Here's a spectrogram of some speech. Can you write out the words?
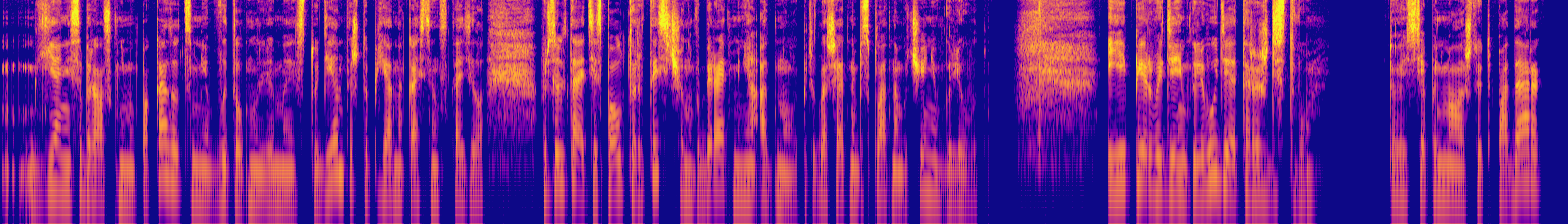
я не собиралась к нему показываться, мне вытолкнули мои студенты, чтобы я на кастинг сходила. В результате из полутора тысяч он выбирает меня одну и приглашает на бесплатное обучение в Голливуд. И первый день в Голливуде – это Рождество. То есть я понимала, что это подарок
